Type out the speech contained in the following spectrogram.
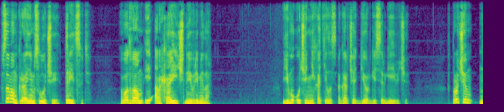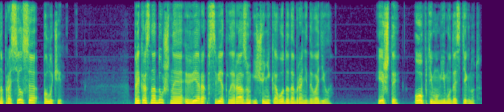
В самом крайнем случае 30. Вот вам и архаичные времена. Ему очень не хотелось огорчать Георгия Сергеевича. Впрочем, напросился «получи». Прекраснодушная вера в светлый разум еще никого до добра не доводила. Ишь ты, оптимум ему достигнут.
